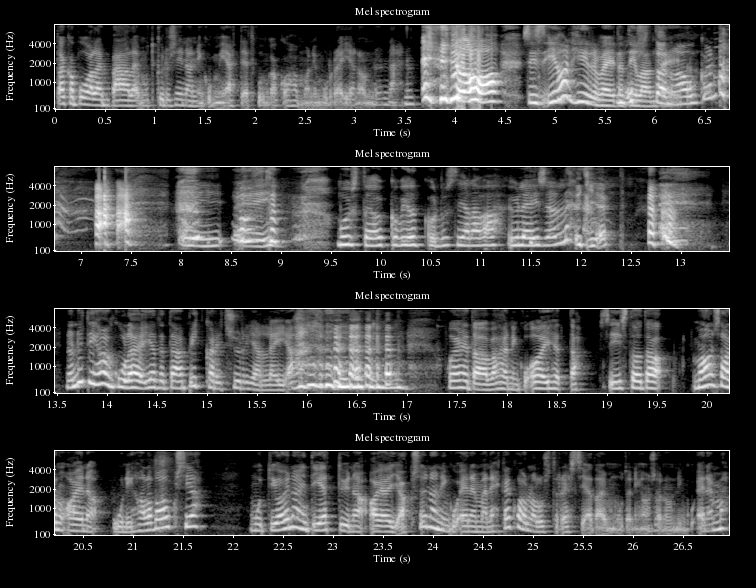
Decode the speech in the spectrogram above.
takapuolen päälle, mutta kyllä siinä niin kuin mietti, että kuinka kohan moni mun reijän on nyt nähnyt. Joo, siis ihan hirveitä Mustan tilanteita. aukon. ei, ei. Musta aukko vilkkunut siellä vaan yleisölle. Jep. No nyt ihan kuule, jätetään pikkarit syrjälle ja vaihdetaan vähän niin kuin aihetta. Siis tota, mä oon saanut aina unihalvauksia, mutta joinain tiettyinä ajanjaksoina niin kuin enemmän, ehkä kun on ollut stressiä tai muuta, niin on saanut niin kuin enemmän.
